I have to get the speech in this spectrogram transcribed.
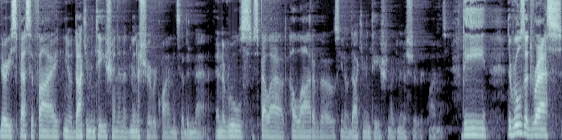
very specified, you know, documentation and administrative requirements have been met, and the rules spell out a lot of those, you know, documentation, administrative requirements. The the rules address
